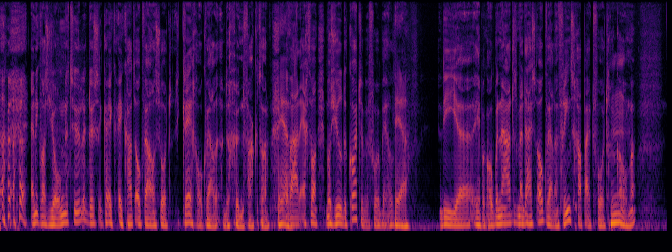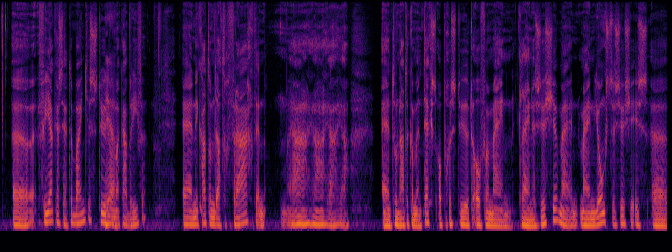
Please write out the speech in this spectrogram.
en ik was jong natuurlijk, dus ik, ik, ik had ook wel een soort. Ik kreeg ook wel de gunfactor. Ja. Er waren echt wel. Was Jules de Korte bijvoorbeeld. Ja. Die eh, heb ik ook benaderd. Maar daar is ook wel een vriendschap uit voortgekomen. Eh, via cassettebandjes stuurden Ja. we elkaar brieven. En ik had hem dat gevraagd. En ja, ja, ja, ja. En toen had ik hem een tekst opgestuurd over mijn kleine zusje. Mijn, mijn jongste zusje is, eh, eh,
